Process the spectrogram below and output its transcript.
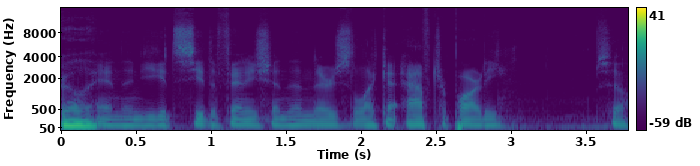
Really? and then you get to see the finish. And then there's like an after party. So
